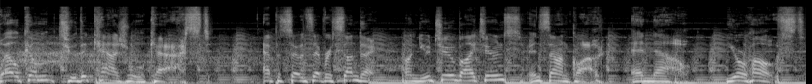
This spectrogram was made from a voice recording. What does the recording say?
Welcome to the Casual Cast. Episodes every Sunday on YouTube, iTunes, and SoundCloud. And now, your host,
